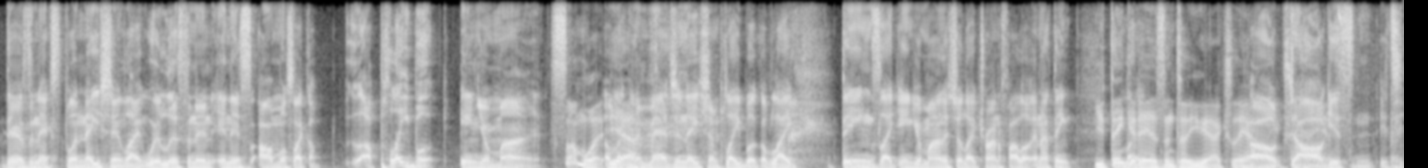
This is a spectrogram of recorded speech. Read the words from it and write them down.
there's an mm-hmm. explanation. Like we're listening, and it's almost like a, a playbook in your mind. somewhat Of yeah like an imagination playbook of like things like in your mind that you're like trying to follow. And I think, you think like- it is until you actually have oh, dog, it's it's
